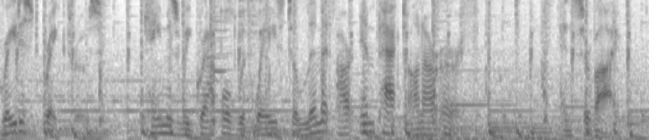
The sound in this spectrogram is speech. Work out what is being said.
greatest breakthroughs came as we grappled with ways to limit our impact on our Earth and survive.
